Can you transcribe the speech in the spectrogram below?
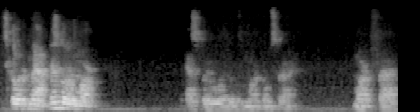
Let's go to map. Let's go to Mark. That's what it was. It was Mark. I'm sorry. Mark five.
